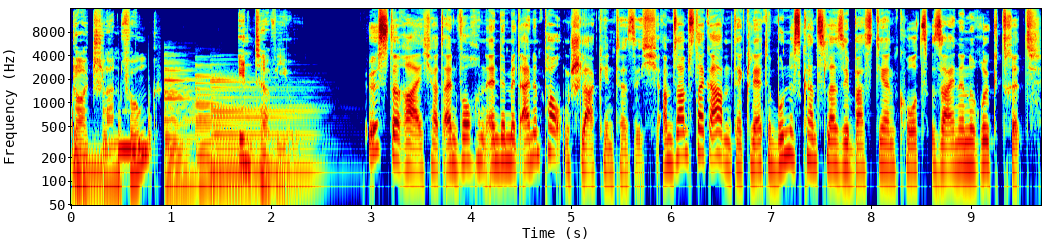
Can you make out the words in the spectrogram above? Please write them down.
Deutschlandfunk. Interview Österreich hat ein Wochenende mit einem Paukenschlag hinter sich. Am Samstagabend erklärte Bundeskanzler Sebastian Kurz seinen Rücktritt.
